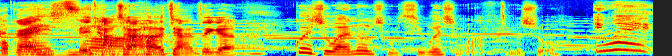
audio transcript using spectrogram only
我刚才一直没打算要讲这个贵族玩弄雏妓，为什么啊？怎么说？因为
